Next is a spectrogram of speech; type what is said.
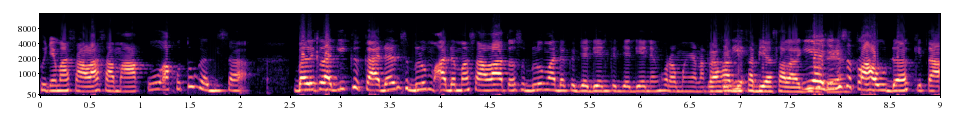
punya masalah sama aku, aku tuh nggak bisa balik lagi ke keadaan sebelum ada masalah atau sebelum ada kejadian-kejadian yang kurang mengenakan. Gak Jadi bisa biasa lagi iya, gitu jadi ya. setelah udah kita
